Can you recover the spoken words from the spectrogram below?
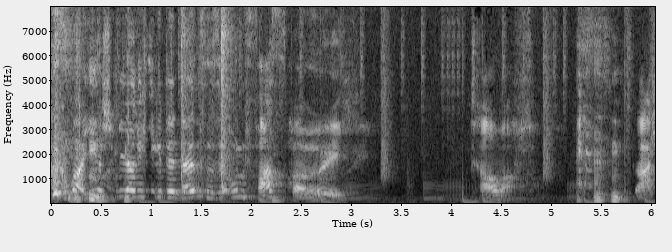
guck mal, hier schon wieder richtige Tendenz, das ist ja unfassbar, wirklich. Traumhaft. Stark.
